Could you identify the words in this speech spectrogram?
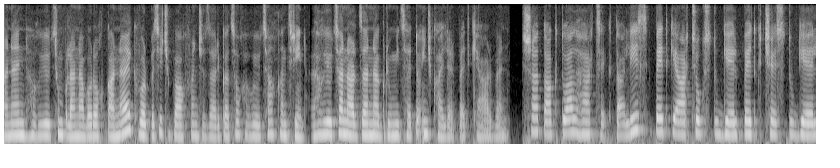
անեն հղիություն պլանավորող կանայք, որպեսզի չբախվեն չզարգացող հղիության խնդրին։ Հղիության արձանագրումից հետո ինչ քայլեր պետք է արվեն։ Շատ ակտուալ հարց եք տալիս։ Պետք է արդյոք ստուգել, պետք չէ ստուգել։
